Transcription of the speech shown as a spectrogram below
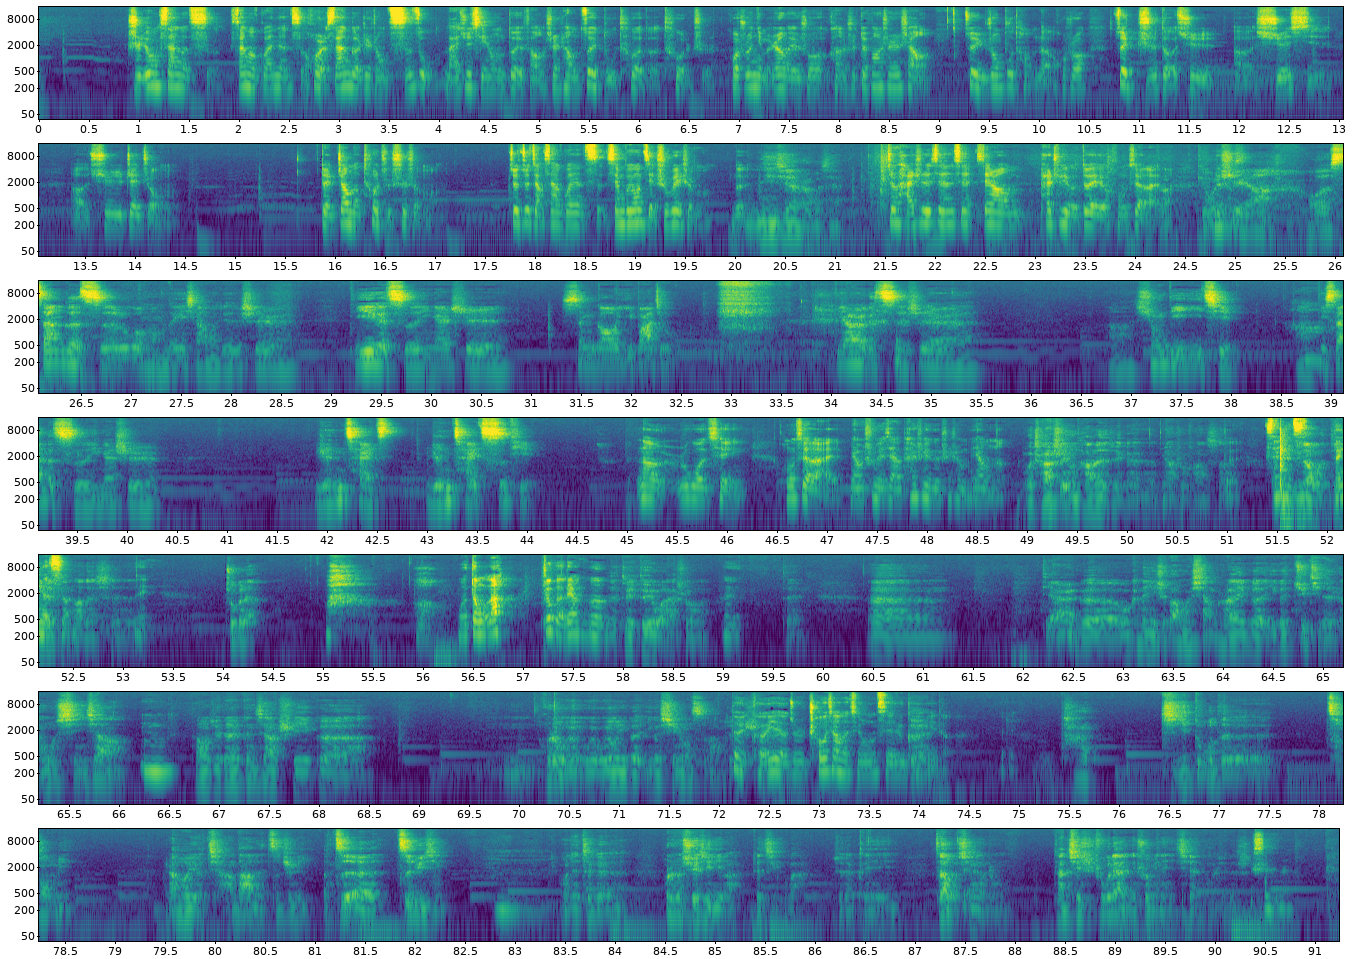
只用三个词、三个关键词或者三个这种词组来去形容对方身上最独特的特质，或者说你们认为说可能是对方身上最与众不同的，或者说最值得去呃学习呃去这种对这样的特质是什么？就就讲三个关键词，先不用解释为什么，对，你先还是我先？就还是先先先让 Patrick 对红雪来吧。给我红一个。雪啊，我三个词如果猛的一想，我觉得是第一个词应该是身高一八九，第二个词是啊兄弟义气，啊第三个词应该是人才人才磁铁。那如果请红雪来描述一下 Patrick 是什么样呢？我尝试用他的这个描述方式啊。对三个词那我第一个想到的是对诸葛亮。哦，我懂了，诸葛亮，嗯，呃对，对于我来说，嗯，对，嗯、第二个我可能一时半会儿想不出来一个一个具体的人物形象，嗯，但我觉得更像是一个，嗯，或者我用我我用一个一个形容词吧，我觉得对，可以的，就是抽象的形容词也是可以的。他极度的聪明，然后有强大的自制力、呃自呃自律性。嗯，我觉得这个或者说学习力吧，这几个吧，我觉得可以在我心目中。但其实诸葛亮已经说明了一切，我觉得是。是的。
